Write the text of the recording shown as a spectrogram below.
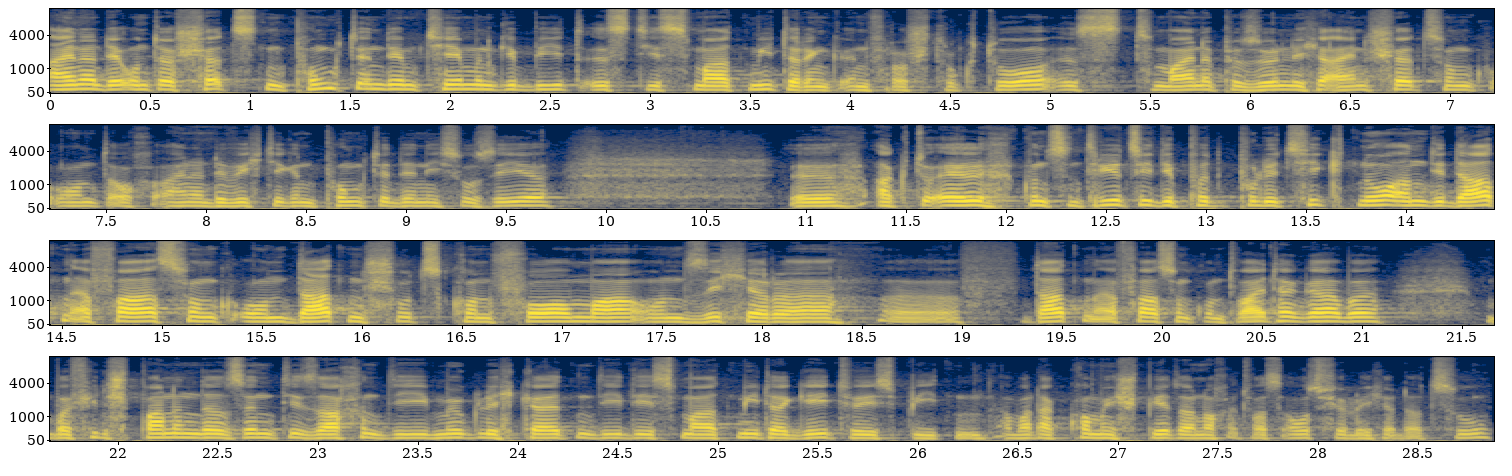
einer der unterschätzten Punkte in dem Themengebiet ist die Smart Metering Infrastruktur, ist meine persönliche Einschätzung und auch einer der wichtigen Punkte, den ich so sehe. Äh, aktuell konzentriert sich die Politik nur an die Datenerfassung und datenschutzkonformer und sicherer äh, Datenerfassung und Weitergabe. Aber viel spannender sind die Sachen, die Möglichkeiten, die die Smart Meter Gateways bieten. Aber da komme ich später noch etwas ausführlicher dazu.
